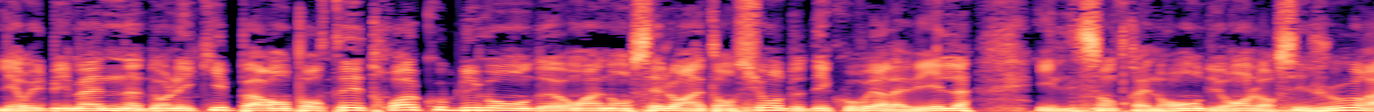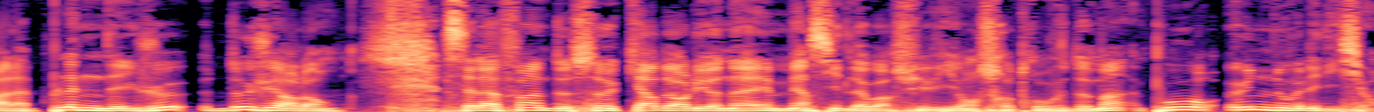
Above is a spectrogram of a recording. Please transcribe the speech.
Les rugbymen dont l'équipe a remporté trois Coupes du Monde ont annoncé leur intention de découvrir la ville. Ils durant leur séjour à la plaine des Jeux de Gerland. C'est la fin de ce quart d'heure lyonnais. Merci de l'avoir suivi. On se retrouve demain pour une nouvelle édition.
